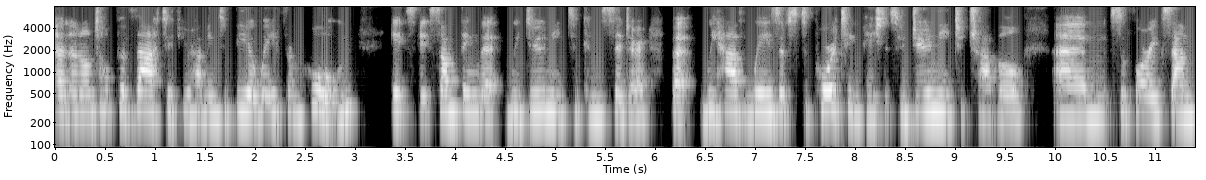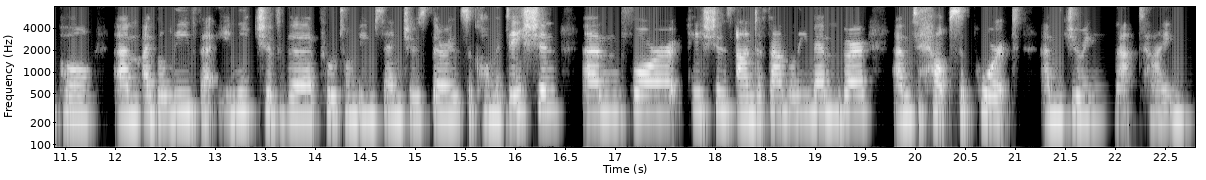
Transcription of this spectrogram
and, and on top of that, if you're having to be away from home, it's it's something that we do need to consider but we have ways of supporting patients who do need to travel um, so for example um, i believe that in each of the proton beam centres there is accommodation um, for patients and a family member um, to help support um, during that time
